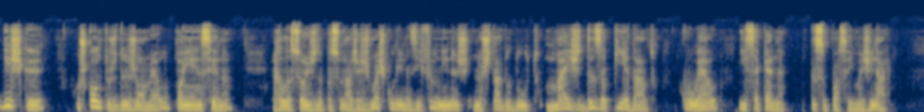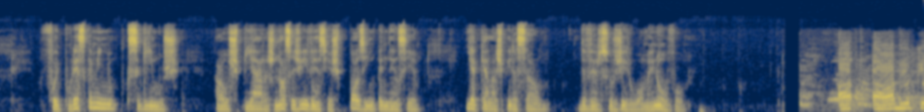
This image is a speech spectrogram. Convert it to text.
Diz que os contos de João Melo põem em cena relações de personagens masculinas e femininas no estado adulto mais desapiedado, cruel e sacana que se possa imaginar. Foi por esse caminho que seguimos ao espiar as nossas vivências pós-independência e aquela aspiração de ver surgir o homem novo. É, é óbvio que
